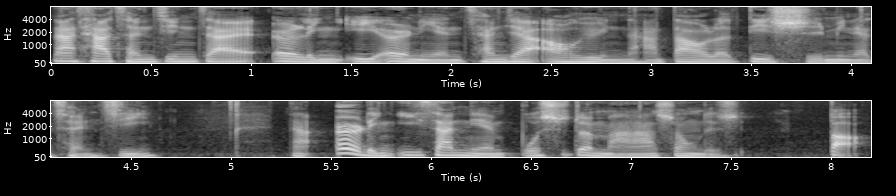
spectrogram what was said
那他曾经在二零一二年参加奥运，拿到了第十名的成绩。那二零一三年波士顿马拉松的爆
